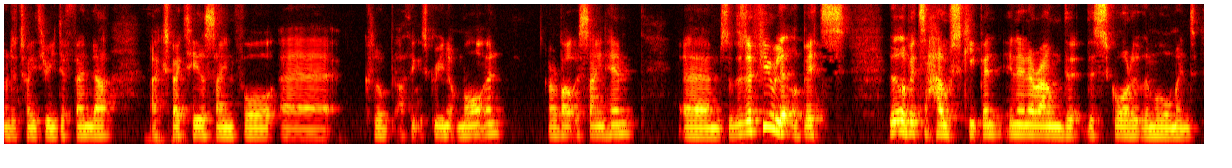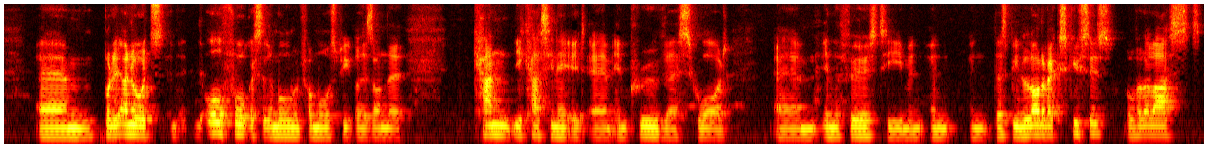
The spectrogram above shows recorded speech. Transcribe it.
under 23 defender. I expect he'll sign for uh, club. I think it's Greenock Morton are about to sign him. Um, so there's a few little bits, little bits of housekeeping in and around the, the squad at the moment. Um, but I know it's all focus at the moment for most people is on the can Newcastle United um, improve their squad um, in the first team, and, and and there's been a lot of excuses over the last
